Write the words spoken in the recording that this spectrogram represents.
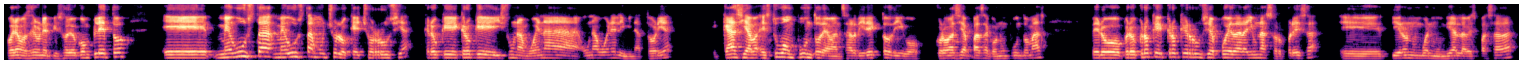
podríamos hacer un episodio completo. Eh, me, gusta, me gusta mucho lo que ha hecho Rusia. Creo que, creo que hizo una buena, una buena eliminatoria. Casi estuvo a un punto de avanzar directo. Digo, Croacia pasa con un punto más. Pero, pero creo, que, creo que Rusia puede dar ahí una sorpresa. Eh, dieron un buen mundial la vez pasada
